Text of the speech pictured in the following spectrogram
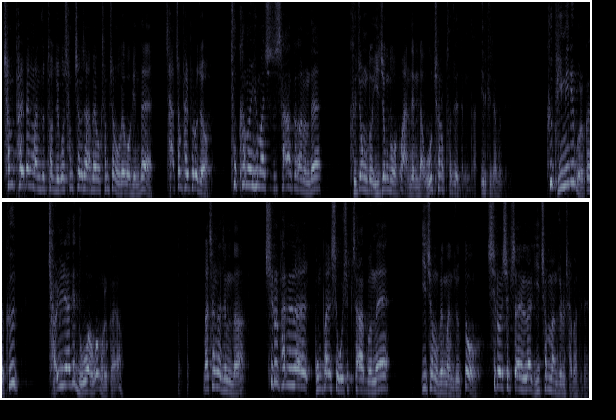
1,800만 주 터지고 3,400억, 3,500억인데 4.8%죠. 툭하면 휴마시스 상한가 가는데 그 정도, 이 정도 갖고 안 됩니다. 5천억 터져야 됩니다. 이렇게 잡아드려요. 그 비밀이 뭘까요? 그 전략의 노하우가 뭘까요? 마찬가지입니다. 7월 8일 날 08시 54분에 2,500만 주, 또 7월 14일 날 2천만 주를 잡아드려요.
